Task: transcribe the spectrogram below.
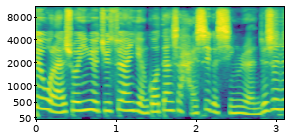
对于我来说。音乐剧虽然演过，但是还是一个新人，就是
